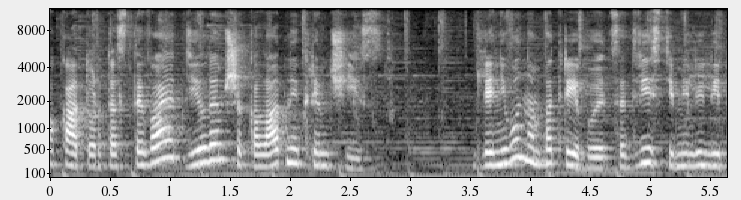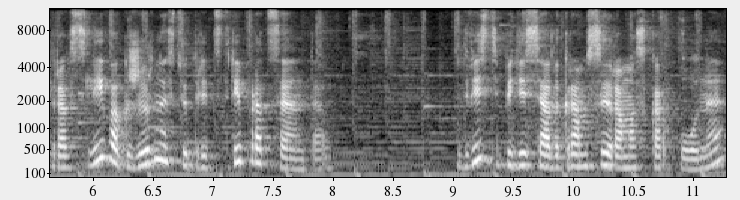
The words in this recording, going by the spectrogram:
Пока торт остывает, делаем шоколадный крем-чиз. Для него нам потребуется 200 мл сливок жирностью 33%, 250 грамм сыра маскарпоне,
